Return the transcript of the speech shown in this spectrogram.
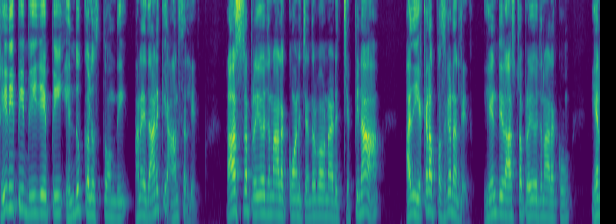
టీడీపీ బీజేపీ ఎందుకు కలుస్తోంది అనే దానికి ఆన్సర్ లేదు. రాష్ట్ర ప్రయోజనాలకు అని చంద్రబాబు నాయుడు చెప్పినా అది ఎక్కడ పొసగడం లేదు. ఏంటి రాష్ట్ర ప్రయోజనాలకు? ఏం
